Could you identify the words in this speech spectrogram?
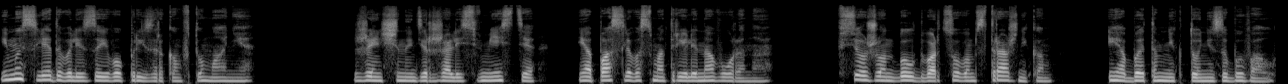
и мы следовали за его призраком в тумане. Женщины держались вместе и опасливо смотрели на ворона. Все же он был дворцовым стражником, и об этом никто не забывал.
